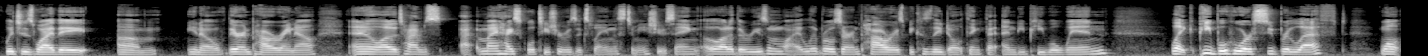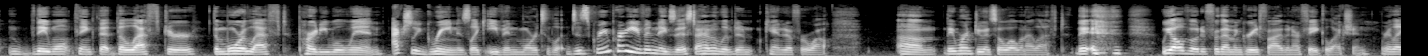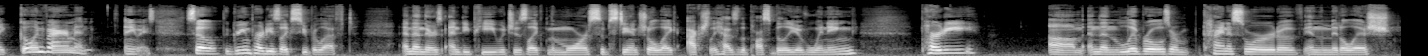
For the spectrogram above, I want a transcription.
which is why they um you know they're in power right now and a lot of times my high school teacher was explaining this to me she was saying a lot of the reason why liberals are in power is because they don't think that ndp will win like people who are super left won't they won't think that the left or the more left party will win. Actually, Green is like even more to the does Green Party even exist? I haven't lived in Canada for a while. Um, they weren't doing so well when I left. They we all voted for them in grade five in our fake election. We're like, go environment. Anyways, so the Green Party is like super left. And then there's NDP, which is like the more substantial, like actually has the possibility of winning party. Um, and then liberals are kind of sort of in the middle ish.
